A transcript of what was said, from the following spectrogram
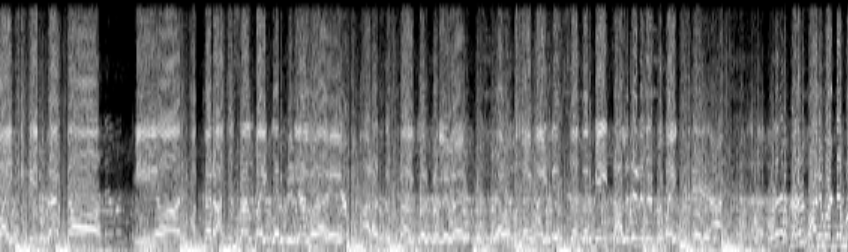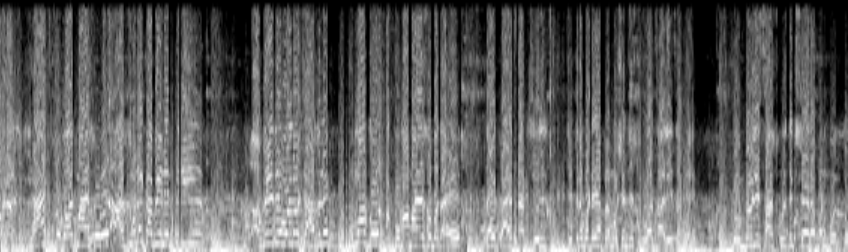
बाईकिंग इनफॅक्ट मी अख्खा राजस्थान बाईकवर फिरलेलो आहे. महाराष्ट्र बाईकवर फिरलेलो आहे. त्यामुळे मला हे माहिती असतं तर मी चालत येण्यासाठी बाईक बरोबर खरंच भारी वाटतं बरं ह्यासोबत माझ्यासोबत अजून एक अभिनेत्री अभिनेत्री बोलण्यापेक्षा अजून एक सांगशील चित्रपटाच्या प्रमोशनची सुरुवात झालीच आहे. डोंबिवली सांस्कृतिक शहर आपण म्हणतो.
